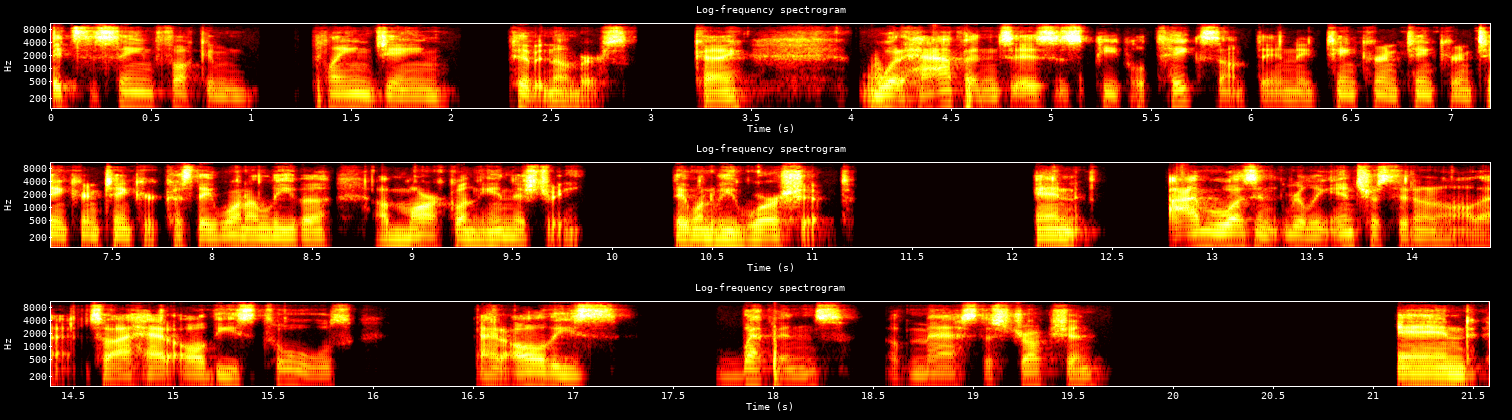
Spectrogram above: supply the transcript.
It's the same fucking plain Jane pivot numbers. Okay. What happens is is people take something, they tinker and tinker and tinker and tinker because they want to leave a, a mark on the industry. They want to be worshipped. And I wasn't really interested in all that. So I had all these tools, I had all these weapons of mass destruction. And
